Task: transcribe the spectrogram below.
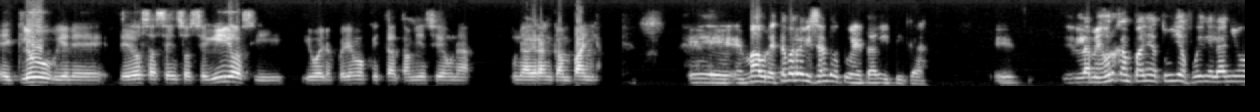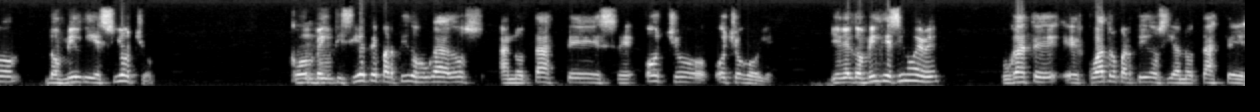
el club, viene de dos ascensos seguidos y, bueno, esperemos que esta también sea una, una gran campaña. Eh, Mauro, estaba revisando tus estadísticas. Eh, la mejor campaña tuya fue en el año 2018. Con 27 partidos jugados, anotaste 8, goles. Y en el 2019 jugaste 4 partidos y anotaste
